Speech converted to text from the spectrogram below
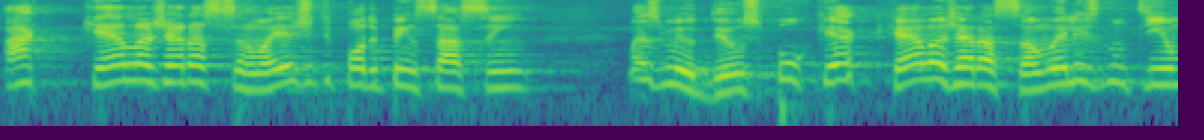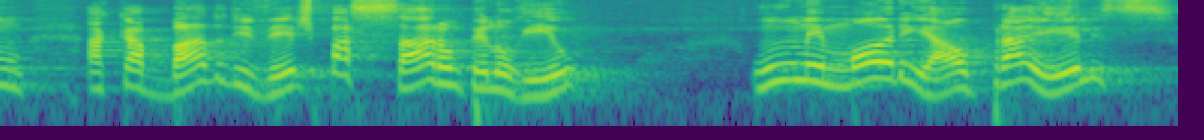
aquela geração, aí a gente pode pensar assim, mas meu Deus, por que aquela geração eles não tinham acabado de ver, eles passaram pelo rio, um memorial para eles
